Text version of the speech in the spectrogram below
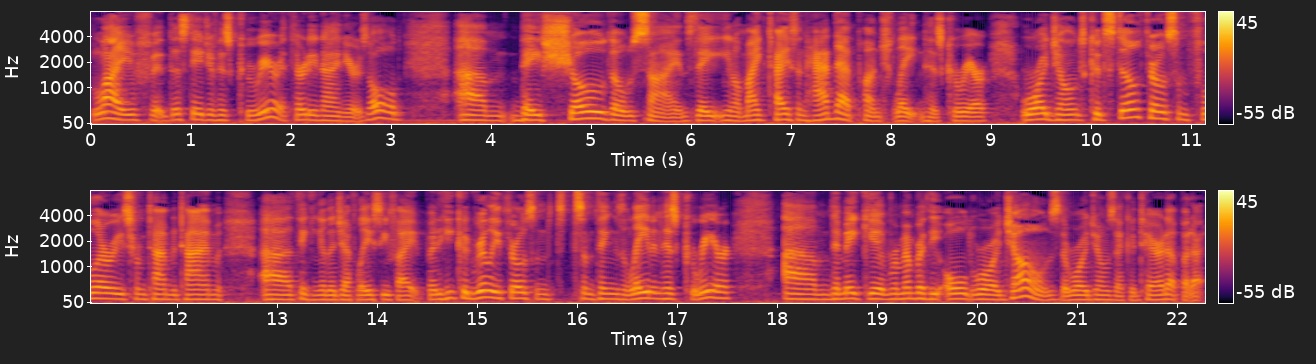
life, at this stage of his career, at 39 years old, um, they show those signs. They, you know, Mike Tyson had that punch late in his career. Roy Jones could still throw some flurries from time to time, uh, thinking of the Jeff Lacy fight, but he could really throw some some things late in his career um, to make you remember the old Roy Jones, the Roy Jones that could tear it up. But I,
